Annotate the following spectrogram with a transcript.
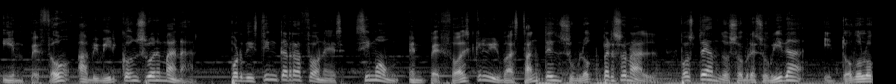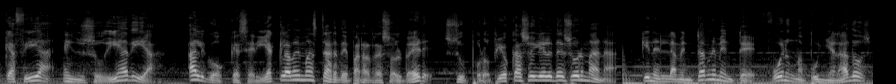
y empezó a vivir con su hermana. Por distintas razones, Simon empezó a escribir bastante en su blog personal, posteando sobre su vida y todo lo que hacía en su día a día algo que sería clave más tarde para resolver su propio caso y el de su hermana, quienes lamentablemente fueron apuñalados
